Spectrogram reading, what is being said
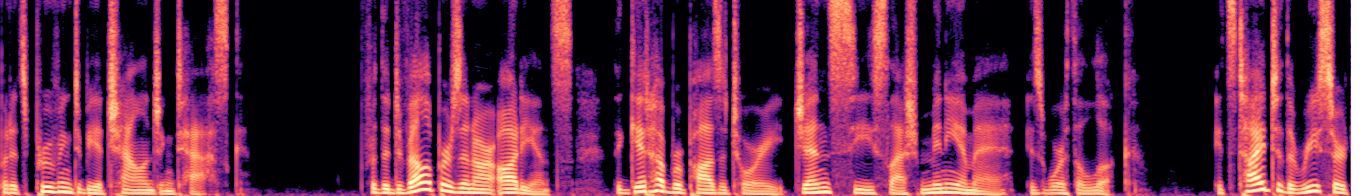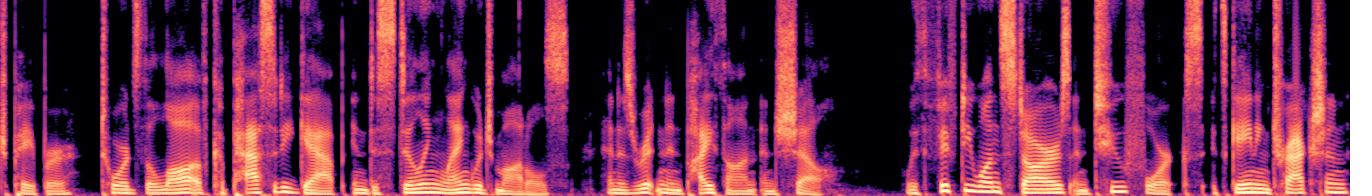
but it's proving to be a challenging task. For the developers in our audience, the GitHub repository GenC slash MiniMA is worth a look. It's tied to the research paper towards the law of capacity gap in distilling language models and is written in Python and Shell. With 51 stars and two forks, it's gaining traction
